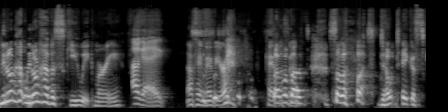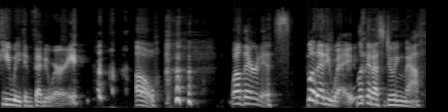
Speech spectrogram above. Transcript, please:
We don't have we don't have a ski week, Marie. Okay. Okay, maybe you're right. Okay, some listen. of us some of us don't take a ski week in February. Oh, well, there it is. But anyway, look at us doing math.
